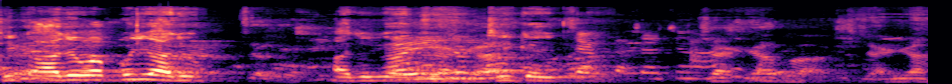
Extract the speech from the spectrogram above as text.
ਠੀਕ ਆ ਜਾਓ ਬਾਪੂ ਜੀ ਆ ਜਾਓ। ਆ ਜਾਓ ਜੀ ਆ ਜਾਓ। ਠੀਕ ਹੈ ਜੀ। ਚੰਗਾ ਬਾਪ ਚੰਗਾ।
